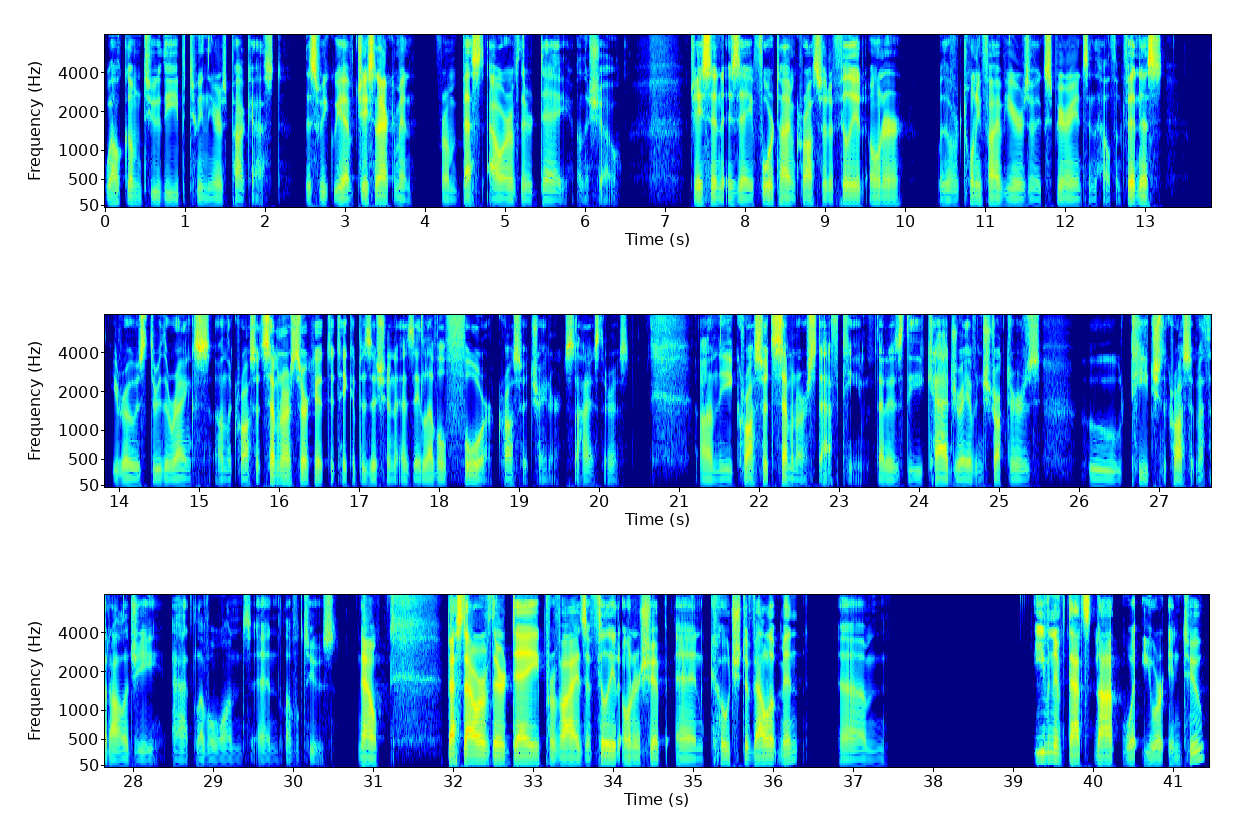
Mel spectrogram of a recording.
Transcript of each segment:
Welcome to the Between the Ears podcast. This week we have Jason Ackerman from Best Hour of Their Day on the show. Jason is a four time CrossFit affiliate owner with over 25 years of experience in the health and fitness. He rose through the ranks on the CrossFit seminar circuit to take a position as a level four CrossFit trainer. It's the highest there is. On the CrossFit seminar staff team. That is the cadre of instructors who teach the CrossFit methodology at level ones and level twos. Now, Best Hour of Their Day provides affiliate ownership and coach development. Um, even if that's not what you're into,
